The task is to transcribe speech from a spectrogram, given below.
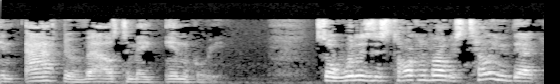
and after vows to make inquiry. So, what is this talking about? It's telling you that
